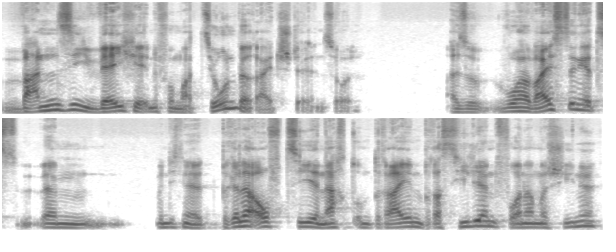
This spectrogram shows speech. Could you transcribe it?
wann sie welche Information bereitstellen soll? Also woher weiß denn jetzt, ähm, wenn ich eine Brille aufziehe, Nacht um drei in Brasilien vor einer Maschine,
